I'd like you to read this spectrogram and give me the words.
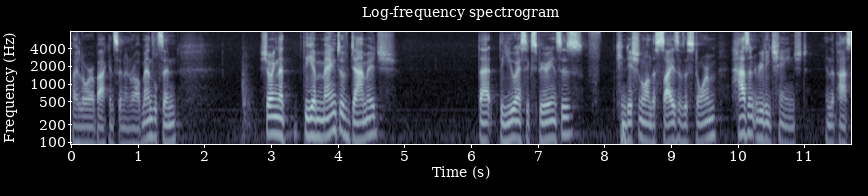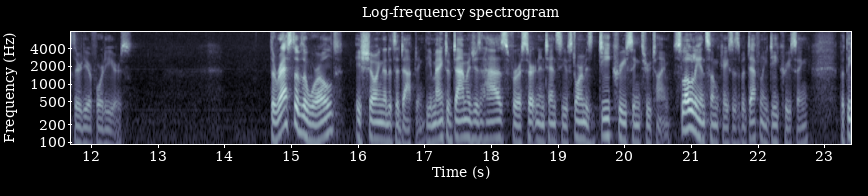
by Laura Bakkensen and Rob Mendelsohn showing that the amount of damage that the US experiences, conditional on the size of the storm, hasn't really changed in the past 30 or 40 years. The rest of the world is showing that it's adapting. The amount of damage it has for a certain intensity of storm is decreasing through time. Slowly in some cases, but definitely decreasing. But the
